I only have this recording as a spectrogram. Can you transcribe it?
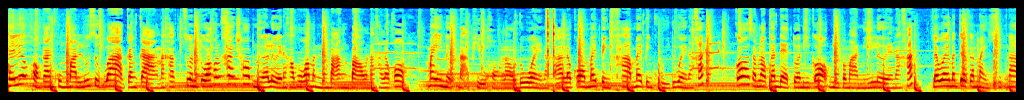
ในเรื่องของการคุมมันรู้สึกว่ากลางๆนะคะ ส่วนตัวค่อนข้างชอบเนื้อเลยนะคะ เพราะว่ามันบางเบานะคะ แล้วก็ไม่เหนอะหนะผิวของเราด้วยนะคะ แล้วก็ไม่เป็นคราบไม่เป็นขุยด้วยนะคะ ก็สำหรับกันแดดตัวนี้ก็มีประมาณนี้เลยนะคะ แล้วไว้มาเจอกันใหม่คลิปหน้า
